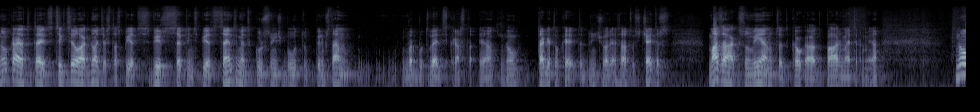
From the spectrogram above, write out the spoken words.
nu, kā jau teicu, cik cilvēki noķers tos 5, virs 7,5 cm, kurus viņš būtu pirms tam varbūt veids krastā. Ja? Nu, tagad okay, viņš varēs atvest 4 mazākus un vienu kaut kādu pāri metram. Ja? Nu,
